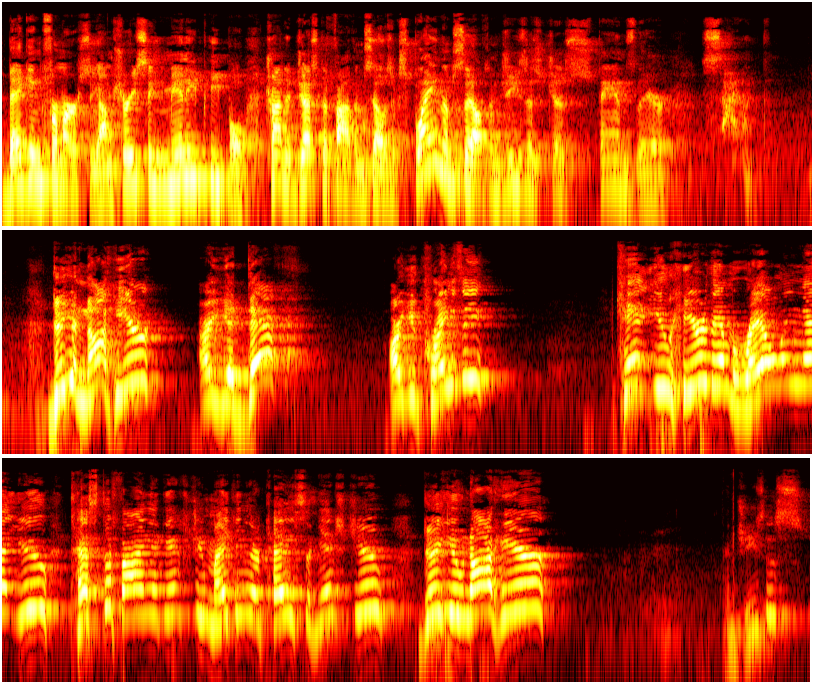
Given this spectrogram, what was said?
begging for mercy. I'm sure he's seen many people trying to justify themselves, explain themselves, and Jesus just stands there silent. Do you not hear? Are you deaf? Are you crazy? Can't you hear them railing at you, testifying against you, making their case against you? Do you not hear? And Jesus,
